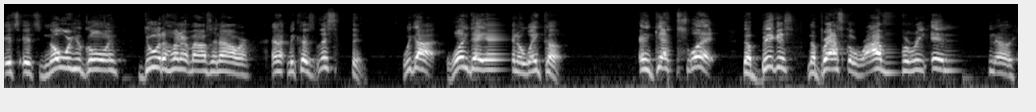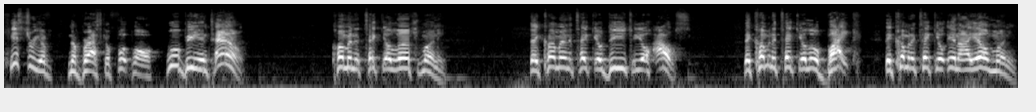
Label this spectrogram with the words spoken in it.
It's it's know where you're going. Do it 100 miles an hour, and because listen, we got one day in to wake up, and guess what? The biggest Nebraska rivalry in the history of Nebraska football will be in town. Coming to take your lunch money. They coming to take your deed to your house. They coming to take your little bike. They coming to take your NIL money.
